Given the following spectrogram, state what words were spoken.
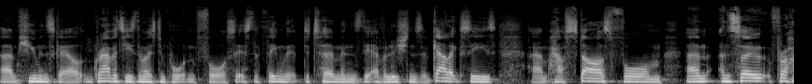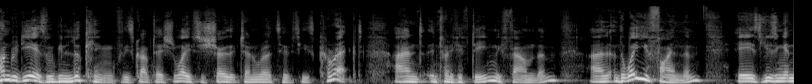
um, human scale, gravity is the most important force. It's the thing that determines the evolutions of galaxies, um, how stars form. Um, and so for 100 years, we've been looking for these gravitational waves to show that general relativity is correct. And in 2015, we found them. And the way you find them is using an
